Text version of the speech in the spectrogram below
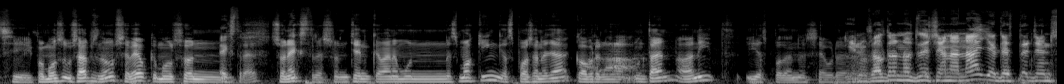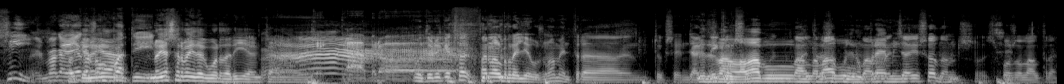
Sí, però molts ho saps, no? Ho sabeu que molts són... Extras. Són extras, són gent que van amb un smoking els posen allà, cobren Ah. un tant a la nit i es poden asseure... I a nosaltres no ens deixen anar i aquesta gent sí. És que deia Perquè que no hi, són ha, petits. no hi ha servei de guarderia encara. Cabró. Bueno, aquests fan, fan els relleus, no? Mentre, jo què sé, en Jack Mentre van al lavabo, va al lavabo, va a premi. menjar i això, doncs es posa l'altre.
